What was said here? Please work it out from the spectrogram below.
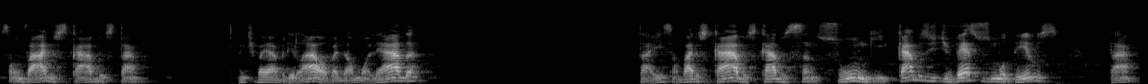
são vários cabos, tá? A gente vai abrir lá, ó, vai dar uma olhada. Tá aí, são vários cabos, cabos Samsung, cabos de diversos modelos, tá?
